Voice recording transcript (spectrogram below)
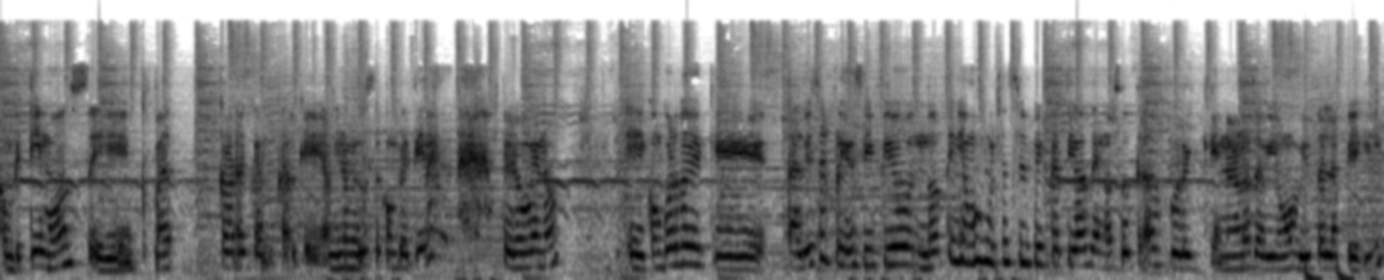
competimos, eh, cabe recalcar que a mí no me gusta competir, pero bueno, eh, concuerdo de que tal vez al principio no teníamos muchas expectativas de nosotras porque no nos habíamos visto la peli,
